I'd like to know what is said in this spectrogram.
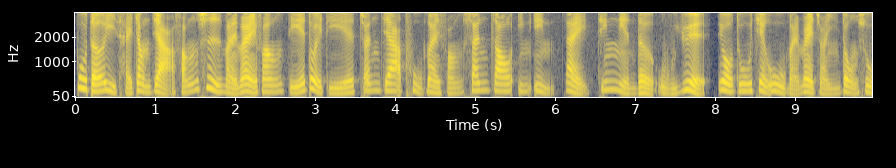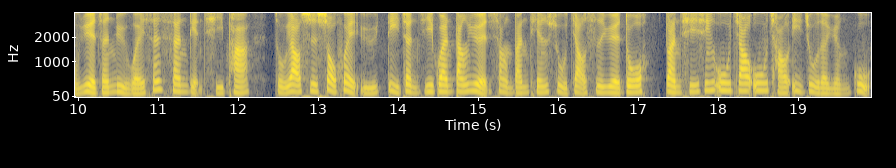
不得已才降价，房市买卖方叠对叠，专家铺卖方三招阴应。在今年的五月，六都建物买卖转移栋数月增率为三十三点七趴，主要是受惠于地震机关当月上班天数较四月多，短期新屋交屋潮易住的缘故。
